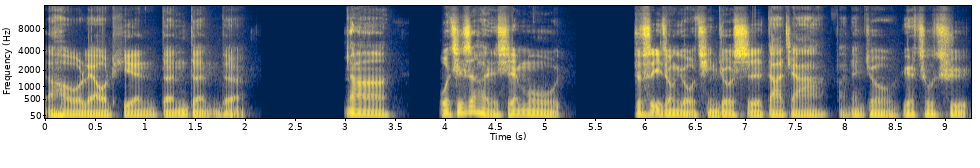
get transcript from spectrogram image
然后聊天等等的，那我其实很羡慕，就是一种友情，就是大家反正就约出去，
